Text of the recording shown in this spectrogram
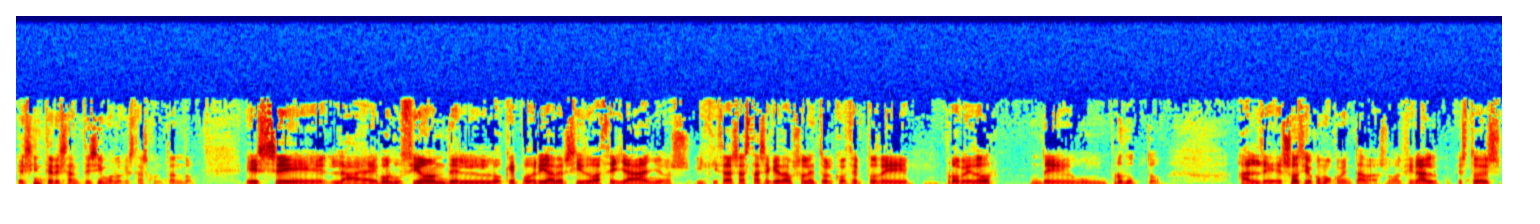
Es interesantísimo lo que estás contando. Es eh, la evolución de lo que podría haber sido hace ya años y quizás hasta se queda obsoleto el concepto de proveedor de un producto al de socio, como comentabas, ¿no? Al final, esto es,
